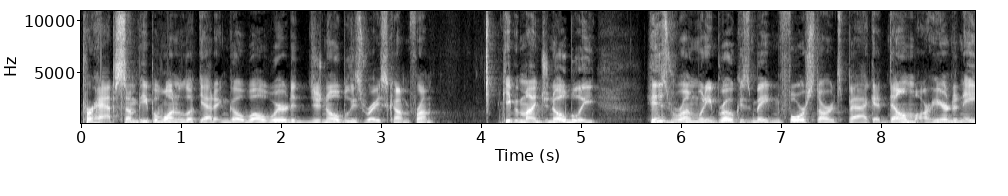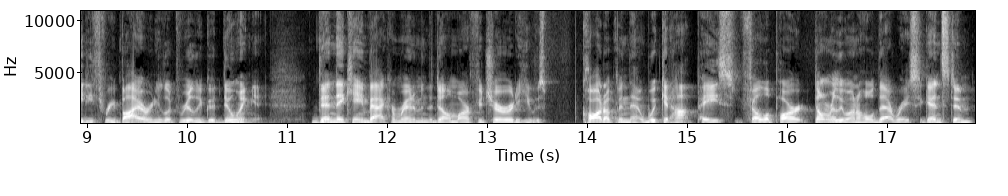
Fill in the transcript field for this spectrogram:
perhaps some people want to look at it and go, well, where did Ginobili's race come from? Keep in mind, Ginobili, his run when he broke his maiden four starts back at Del Mar, he earned an 83 Beyer and he looked really good doing it. Then they came back and ran him in the Del Mar Futurity. He was caught up in that wicked hot pace, fell apart. Don't really want to hold that race against him.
